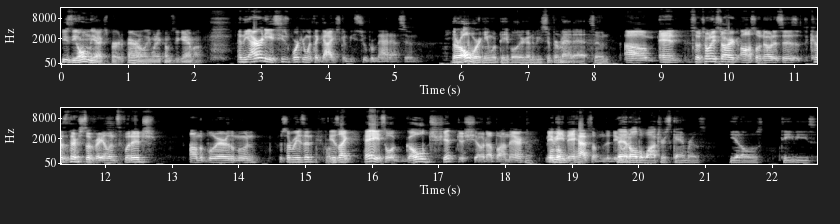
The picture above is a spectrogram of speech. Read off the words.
He's the only expert, apparently, when it comes to gamma. And the irony is, he's working with a guy he's going to be super mad at soon. They're all working with people they're going to be super mad at soon. Um, and so Tony Stark also notices because there's surveillance footage on the blue air of the moon for some reason. He's like, "Hey, so a gold ship just showed up on there. Maybe Well, the- they have something to do." They had with all the Watchers cameras. He had all those TVs.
